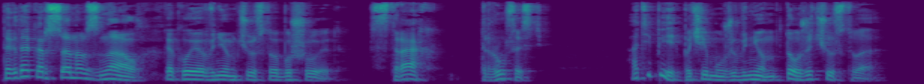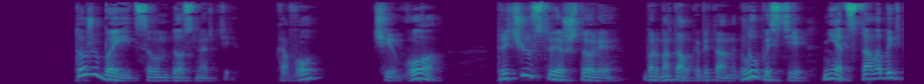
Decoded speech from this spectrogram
Тогда Корсанов знал, какое в нем чувство бушует. Страх, трусость, а теперь почему же в нем тоже чувство? Тоже боится он до смерти? Кого? Чего? Предчувствие, что ли? Бормотал капитан. Глупости. Нет, стало быть...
